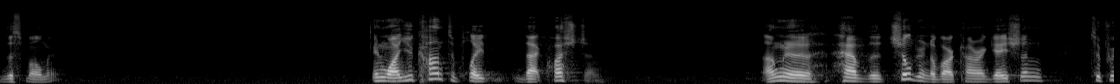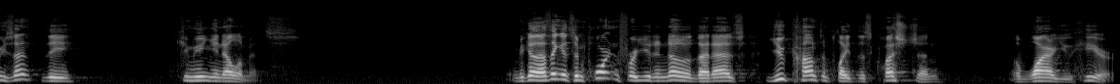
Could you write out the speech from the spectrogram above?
this moment? And while you contemplate that question, I'm going to have the children of our congregation to present the communion elements. Because I think it's important for you to know that as you contemplate this question of why are you here,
